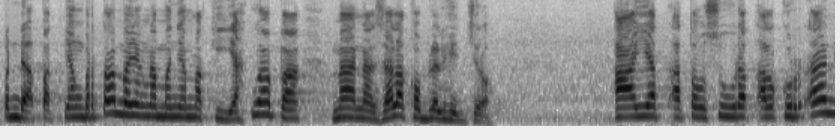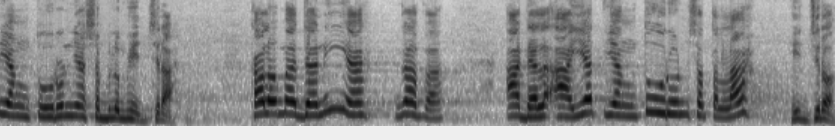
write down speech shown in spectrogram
pendapat. Yang pertama yang namanya makiyah itu apa? Manazala qoblal hijrah. Ayat atau surat Al-Quran yang turunnya sebelum hijrah. Kalau madaniyah, enggak apa? Adalah ayat yang turun setelah hijrah.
